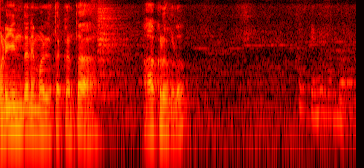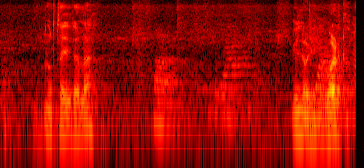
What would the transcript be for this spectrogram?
ಮಣಿಯಿಂದನೇ ಮಾಡಿರ್ತಕ್ಕಂಥ ಆಕಳುಗಳು. ನೋಡ್ತಾ ಇದ್ದೀರಲ್ಲ ಇಲ್ಲಿ ನೋಡಿ ಇಲ್ಲಿ ವರ್ಲ್ಡ್ ಕಪ್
